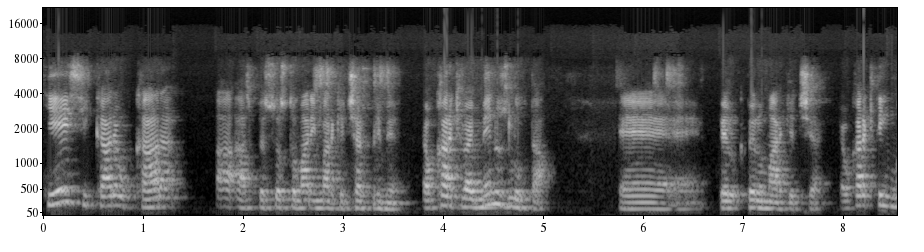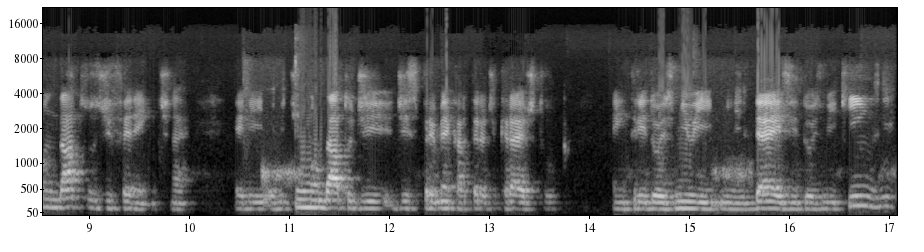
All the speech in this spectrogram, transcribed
que esse cara é o cara a, as pessoas tomarem market share primeiro. É o cara que vai menos lutar é, pelo, pelo market share. É o cara que tem mandatos diferentes, né? Ele, ele tinha um mandato de, de espremer carteira de crédito entre 2010 e 2015.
